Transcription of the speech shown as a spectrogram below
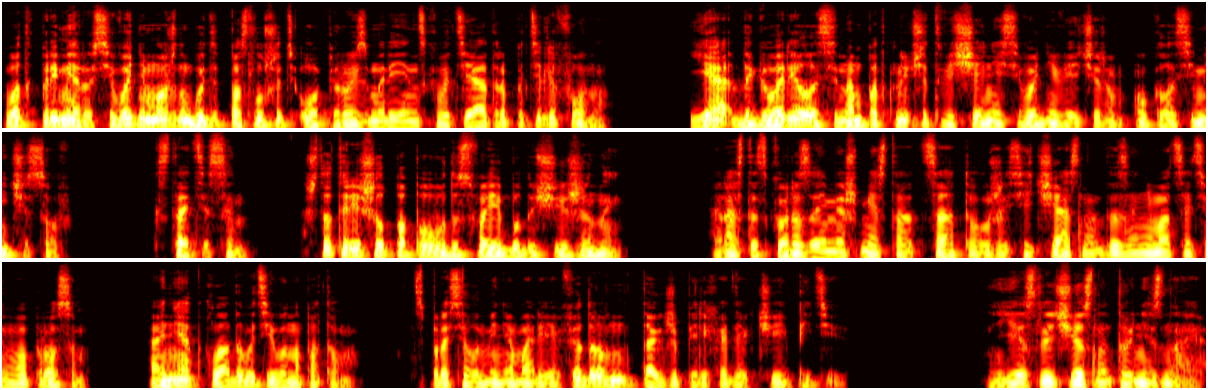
Вот, к примеру, сегодня можно будет послушать оперу из Мариинского театра по телефону. Я договорилась, и нам подключат вещание сегодня вечером, около семи часов. Кстати, сын, что ты решил по поводу своей будущей жены? Раз ты скоро займешь место отца, то уже сейчас надо заниматься этим вопросом, а не откладывать его на потом», — спросила меня Мария Федоровна, также переходя к чаепитию. Если честно, то не знаю.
